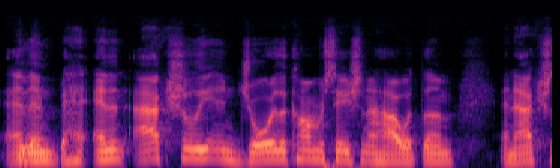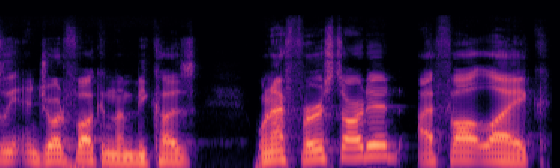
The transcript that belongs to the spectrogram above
And then and then actually enjoy the conversation I had with them, and actually enjoyed fucking them because when I first started, I felt like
